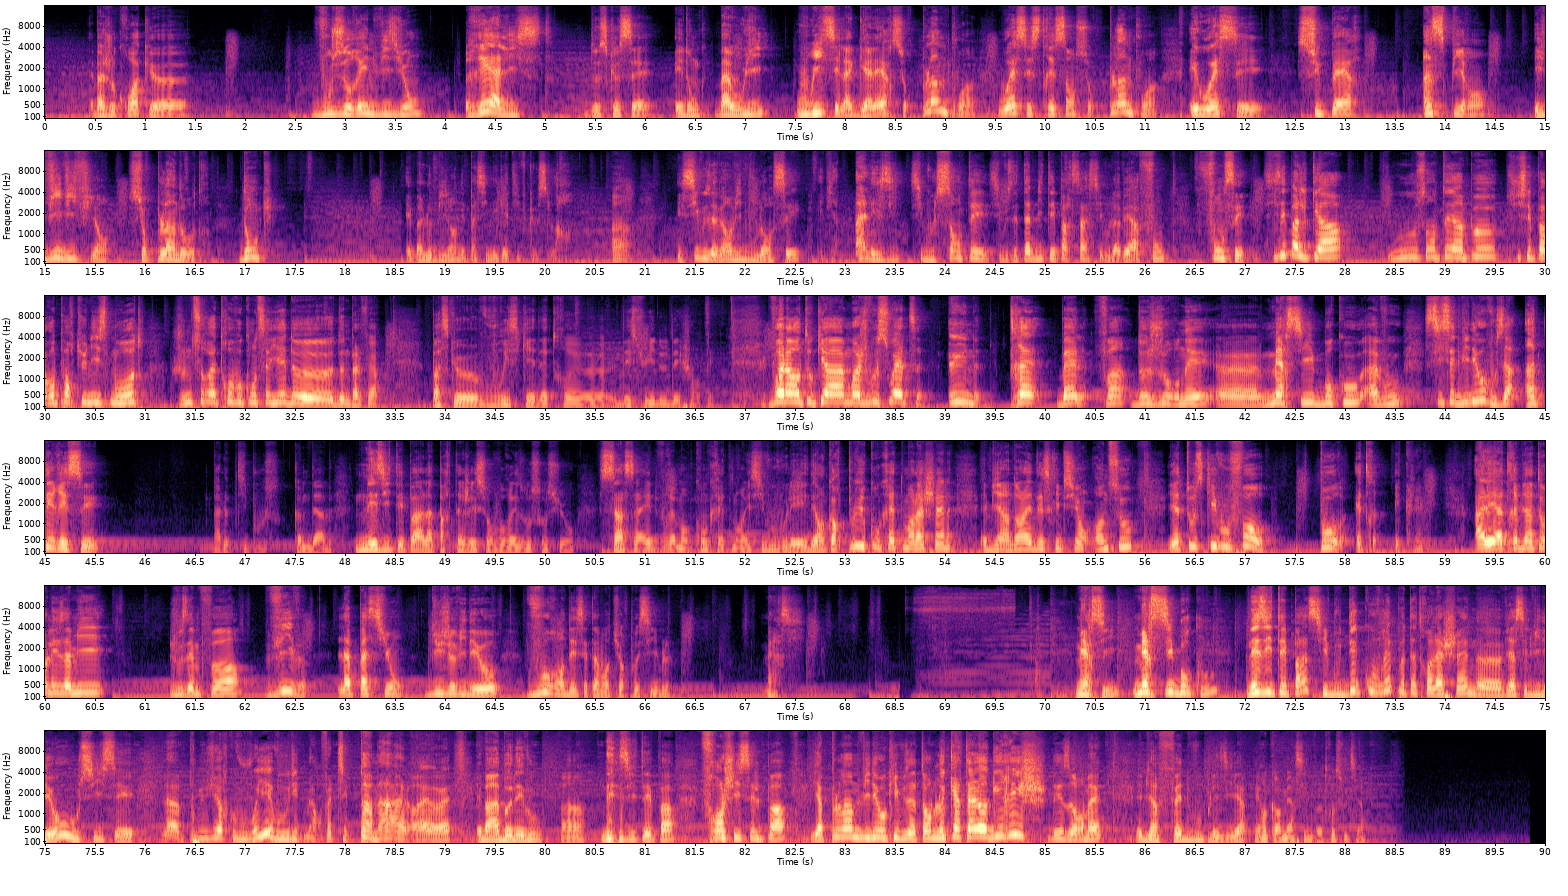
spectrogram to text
Eh ben je crois que vous aurez une vision réaliste de ce que c'est et donc, bah oui, oui, c'est la galère sur plein de points. Ouais, c'est stressant sur plein de points. Et ouais, c'est super inspirant et vivifiant sur plein d'autres. Donc, eh ben, le bilan n'est pas si négatif que cela. Hein et si vous avez envie de vous lancer, eh bien, allez-y. Si vous le sentez, si vous êtes habité par ça, si vous l'avez à fond, foncez. Si c'est pas le cas, si vous vous sentez un peu, si c'est par opportunisme ou autre, je ne saurais trop vous conseiller de, de ne pas le faire parce que vous risquez d'être euh, déçu et de déchanter. Voilà en tout cas, moi je vous souhaite une très belle fin de journée. Euh, merci beaucoup à vous. Si cette vidéo vous a intéressé, bah, le petit pouce, comme d'hab. N'hésitez pas à la partager sur vos réseaux sociaux. Ça, ça aide vraiment concrètement. Et si vous voulez aider encore plus concrètement la chaîne, eh bien, dans la description en dessous, il y a tout ce qu'il vous faut pour être éclairé. Allez, à très bientôt les amis. Je vous aime fort. Vive la passion du jeu vidéo, vous rendez cette aventure possible. Merci. Merci, merci beaucoup. N'hésitez pas, si vous découvrez peut-être la chaîne euh, via cette vidéo, ou si c'est là plusieurs que vous voyez, vous vous dites, mais en fait c'est pas mal, ouais, ouais, eh ben abonnez-vous, hein, n'hésitez pas, franchissez le pas, il y a plein de vidéos qui vous attendent, le catalogue est riche désormais, eh bien faites-vous plaisir, et encore merci de votre soutien.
